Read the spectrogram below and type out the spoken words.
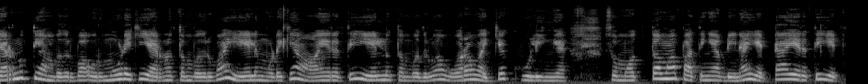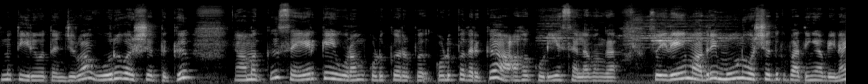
இரநூத்தி ஐம்பது ரூபா ஒரு மூடைக்கு இரநூத்தம்பது ரூபா ஏழு மூடைக்கு ஆயிரத்தி எழுநூற்றம்பது ரூபா உரம் வைக்க கூலிங்க. ஸோ மொத்தமாக பார்த்தீங்க அப்படின்னா எட்டாயிரத்தி எட்நூற்றி இருபத்தஞ்சு ரூபா ஒரு வருஷத்துக்கு நமக்கு செயற்கை உரம் கொடுக்க கொடுப்பதற்கு வருஷத்துக்கு ஆகக்கூடிய செலவுங்க. ஸோ இதே மாதிரி மூணு வருஷத்துக்கு பார்த்தீங்க அப்படின்னா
